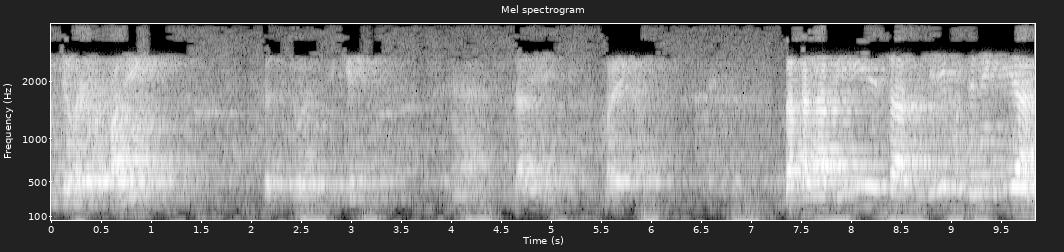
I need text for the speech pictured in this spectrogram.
Mungkin berpaling Kecil sedikit eh, Dari mereka Bahkan Nabi Isa sendiri pun demikian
